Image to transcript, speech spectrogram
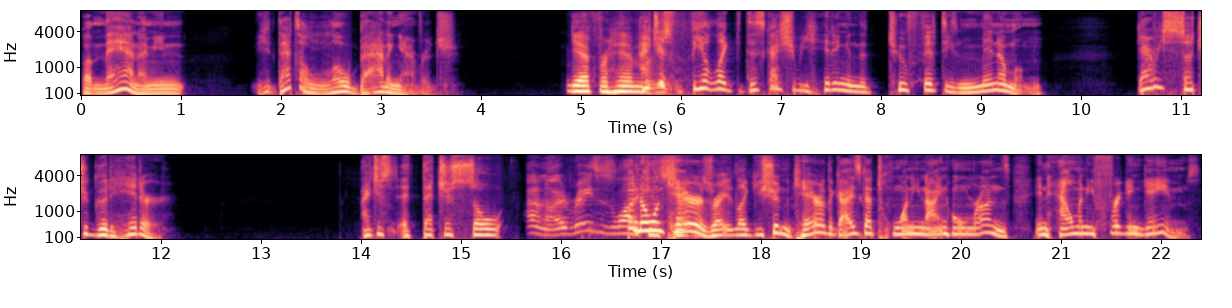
But man, I mean, he, that's a low batting average. Yeah, for him. I just feel like this guy should be hitting in the two fifties minimum. Gary's such a good hitter. I just it, that just so. I don't know. It raises a lot. But no one cares, right? Like you shouldn't care. The guy's got twenty nine home runs in how many friggin' games?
